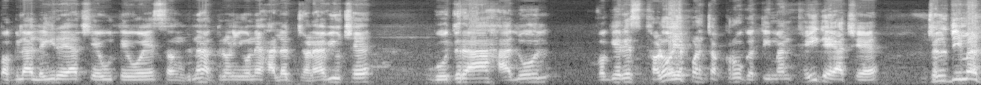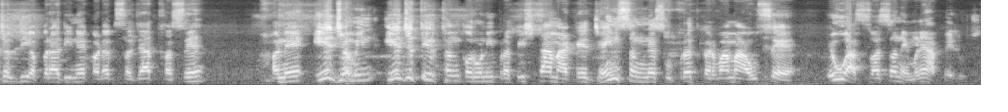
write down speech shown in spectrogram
પગલાં લઈ રહ્યા છે એવું તેઓએ સંઘના અગ્રણીઓને હાલત જણાવ્યું છે. ગોધરા, હાલોલ વગેરે સ્થળોએ પણ ચક્રો ગતિમાન થઈ ગયા છે. જલ્દીમાં જલ્દી અપરાધીને કડક સજા થશે અને એ જમીન, એ જ તીર્થંકરોની પ્રતિષ્ઠા માટે જૈન સંઘને સુપ્રત કરવામાં આવશે એવું આશ્વાસન એમણે આપેલું છે.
